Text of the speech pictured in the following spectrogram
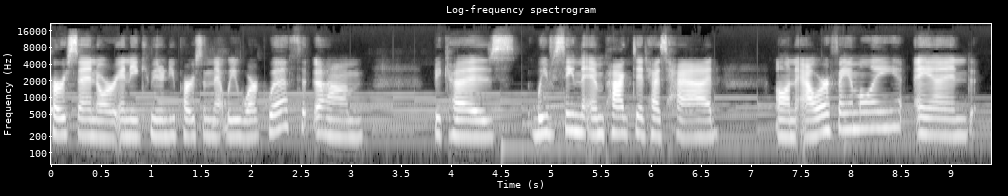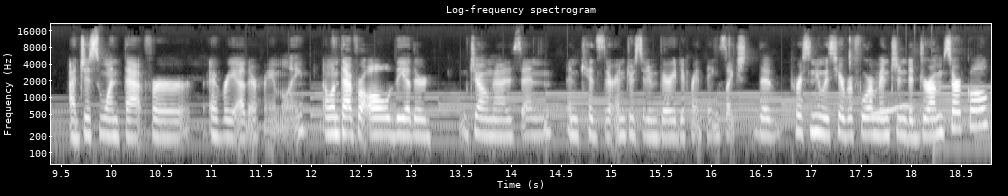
person or any community person that we work with um, because we've seen the impact it has had on our family and i just want that for every other family i want that for all the other jonahs and, and kids that are interested in very different things. Like the person who was here before mentioned a drum circle.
